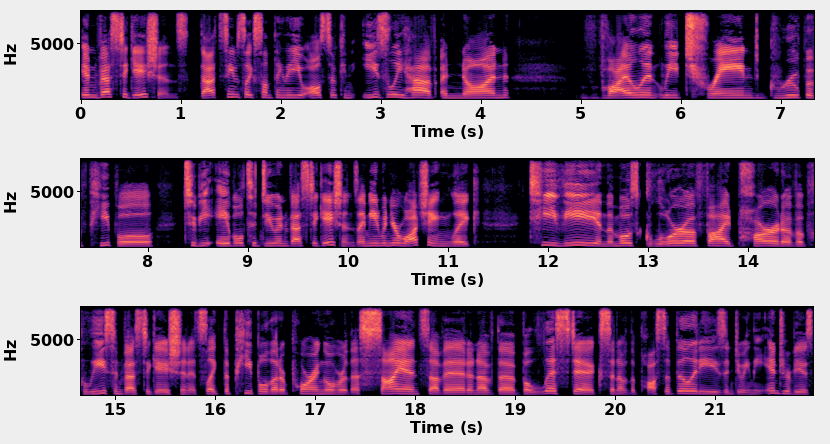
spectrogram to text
investigations that seems like something that you also can easily have a non violently trained group of people to be able to do investigations. I mean, when you're watching like TV and the most glorified part of a police investigation, it's like the people that are poring over the science of it and of the ballistics and of the possibilities and doing the interviews.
